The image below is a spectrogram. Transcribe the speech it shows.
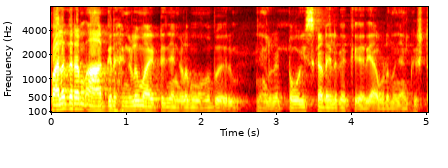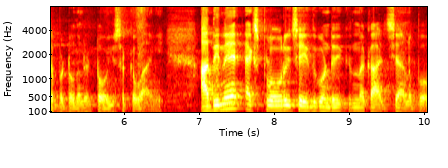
പലതരം ആഗ്രഹങ്ങളുമായിട്ട് ഞങ്ങൾ മൂന്ന് പേരും ഞങ്ങളുടെ ടോയ്സ് കടയിലൊക്കെ കയറി അവിടെ നിന്ന് ഞങ്ങൾക്ക് ഇഷ്ടപ്പെട്ടു വന്നിട്ട് ടോയ്സൊക്കെ വാങ്ങി. അതിനെ എക്സ്പ്ലോർ ചെയ്തുകൊണ്ടിരിക്കുന്ന കാഴ്ചയാണ് ഇപ്പോൾ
